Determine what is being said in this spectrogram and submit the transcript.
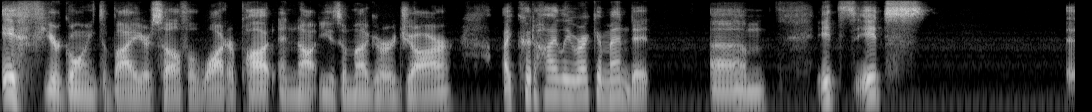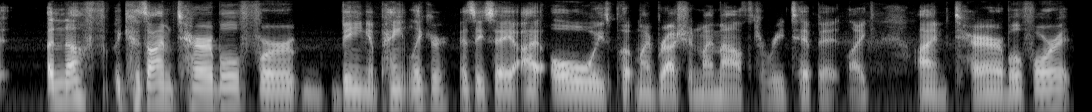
if you're going to buy yourself a water pot and not use a mug or a jar i could highly recommend it. Um, it's it's enough because I'm terrible for being a paint licker, as they say. I always put my brush in my mouth to retip it. Like I'm terrible for it.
